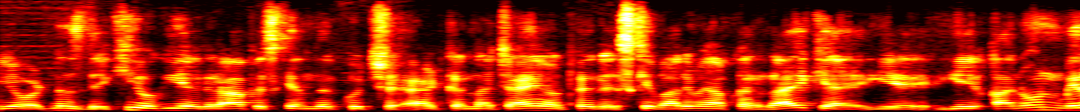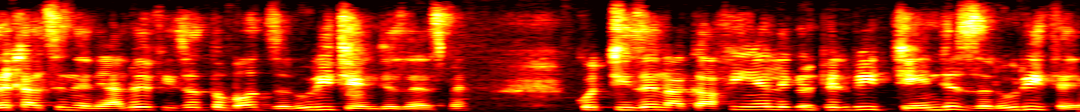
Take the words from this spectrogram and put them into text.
ये ऑर्डिनेंस देखी होगी, अगर आप इसके अंदर कुछ ऐड करना चाहें, और फिर इसके बारे में आपका राय क्या है, ये ये कानून मेरे ख्याल से निन्यानवे फ़ीसद तो बहुत ज़रूरी चेंजेस है इसमें। कुछ चीज़ें नाकाफी हैं, लेकिन फिर भी चेंजेस ज़रूरी थे।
